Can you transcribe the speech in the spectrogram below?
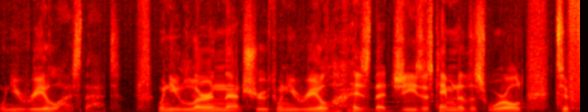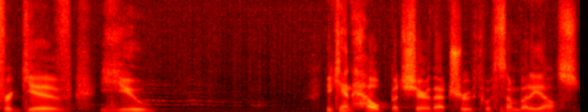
When you realize that, when you learn that truth, when you realize that Jesus came into this world to forgive you, you can't help but share that truth with somebody else.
